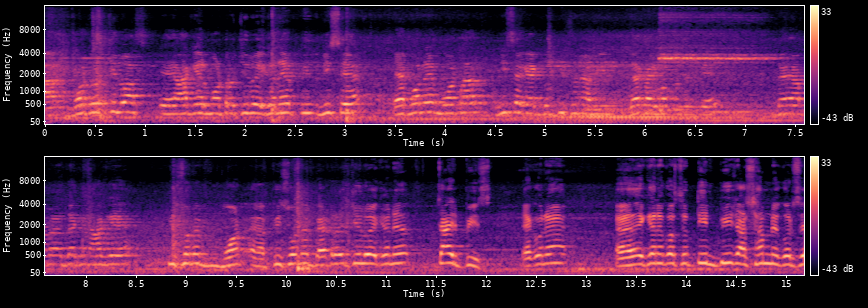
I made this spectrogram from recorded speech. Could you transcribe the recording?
আর মোটর ছিল আগের মোটর ছিল এখানে নিচে। এখন মোটর নিচে একদম পিছনে, আমি দেখাই আপনাদেরকে। আপনারা দেখেন আগে পিছনে পিছনে ব্যাটারি ছিল এখানে চার পিস। এখানে এখানে করছে তিন পিস, আর সামনে করছে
